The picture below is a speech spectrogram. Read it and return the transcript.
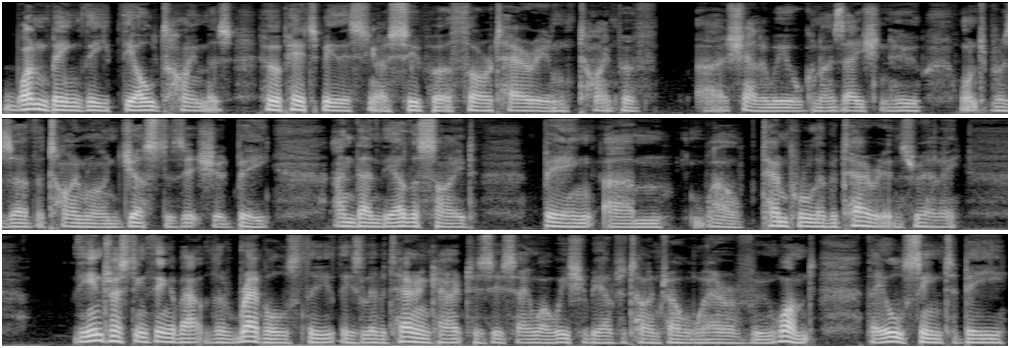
one being the, the old timers, who appear to be this you know super authoritarian type of uh, shadowy organization who want to preserve the timeline just as it should be, and then the other side being, um, well, temporal libertarians, really. The interesting thing about the rebels, the, these libertarian characters who say, well, we should be able to time travel wherever we want, they all seem to be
